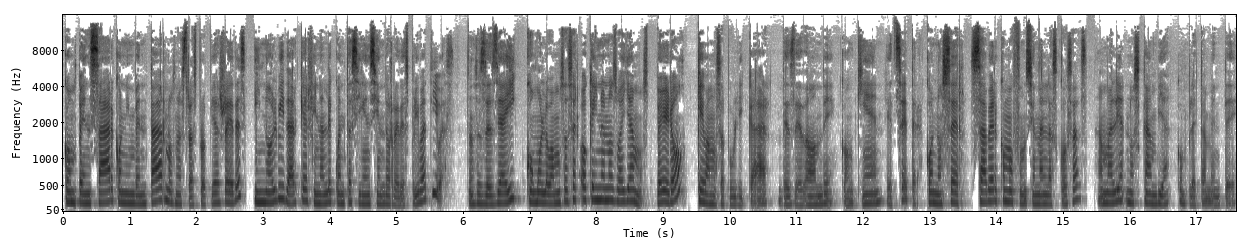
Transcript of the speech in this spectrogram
con pensar, con inventarnos nuestras propias redes y no olvidar que al final de cuentas siguen siendo redes privativas. Entonces, desde ahí, ¿cómo lo vamos a hacer? Ok, no nos vayamos, pero ¿qué vamos a publicar? ¿Desde dónde? ¿Con quién? Etcétera. Conocer, saber cómo funcionan las cosas, Amalia, nos cambia completamente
